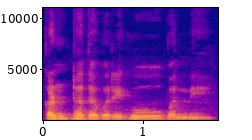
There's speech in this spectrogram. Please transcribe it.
ಕಂಠದವರೆಗೂ ಬನ್ನಿ.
